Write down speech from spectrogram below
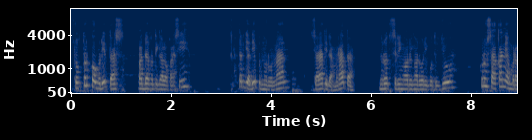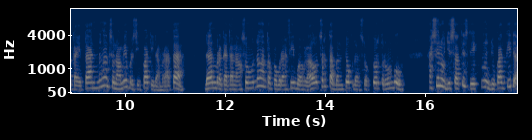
Struktur komoditas pada ketiga lokasi terjadi penurunan secara tidak merata. Menurut Seringoringo 2007, kerusakan yang berkaitan dengan tsunami bersifat tidak merata dan berkaitan langsung dengan topografi bawah laut serta bentuk dan struktur terumbu. Hasil uji statistik menunjukkan tidak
